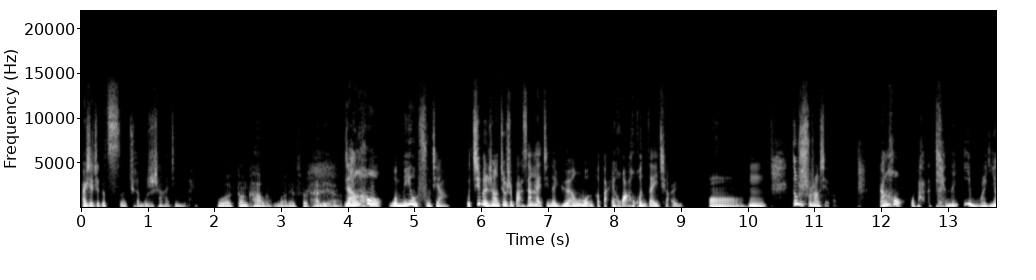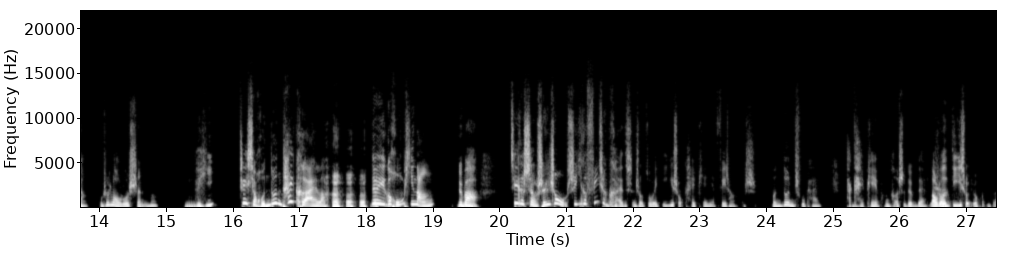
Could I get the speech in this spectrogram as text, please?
而且这个词全部是《山海经》里来的。我刚看了，我，那词儿太厉害了。然后我没有附加，我基本上就是把《山海经》的原文和白话混在一起而已。哦，嗯，都是书上写的。然后我把它填的一模一样。我说老罗神了，嗯嘿，这小混沌太可爱了，对，一个红皮囊，对吧？这个小神兽是一个非常可爱的神兽，作为第一首开篇也非常合适。混沌初开，他开篇也很合适，对不对？老罗的第一首就是混沌，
